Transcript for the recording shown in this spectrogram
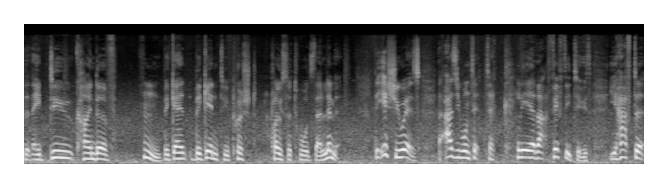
that they do kind of hmm, begin, begin to be pushed closer towards their limit. The issue is that as you want it to clear that 50 tooth, you have to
